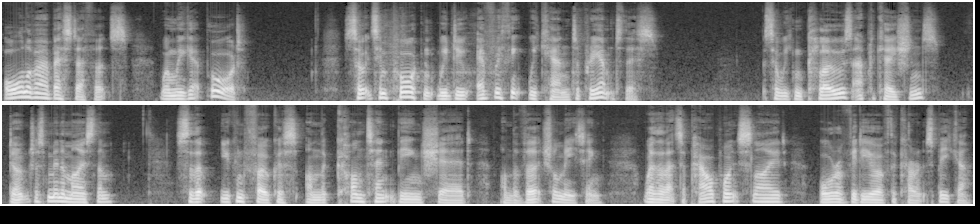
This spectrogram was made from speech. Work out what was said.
all of our best efforts when we get bored. So it's important we do everything we can to preempt this. So we can close applications, don't just minimize them, so that you can focus on the content being shared on the virtual meeting, whether that's a PowerPoint slide or a video of the current speaker.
